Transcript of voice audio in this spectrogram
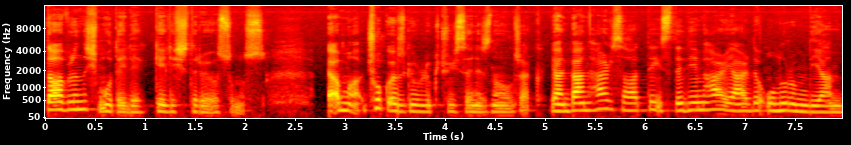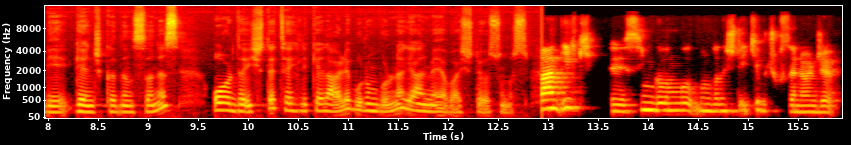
davranış modeli geliştiriyorsunuz. Ama çok özgürlükçüyseniz ne olacak? Yani ben her saatte istediğim her yerde olurum diyen bir genç kadınsanız orada işte tehlikelerle burun buruna gelmeye başlıyorsunuz. Ben ilk e, single'ımı bundan işte iki buçuk sene önce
